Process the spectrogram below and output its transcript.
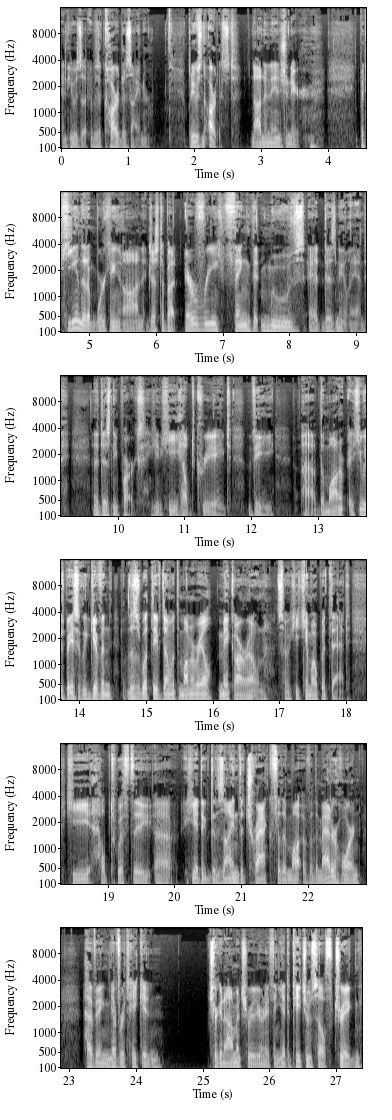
and he was a, he was a car designer. but he was an artist, not an engineer. But he ended up working on just about everything that moves at Disneyland and the Disney parks. He, he helped create the uh, the mono, he was basically given this is what they've done with the monorail make our own so he came up with that he helped with the uh, he had to design the track for the for the matterhorn having never taken trigonometry or anything he had to teach himself trig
